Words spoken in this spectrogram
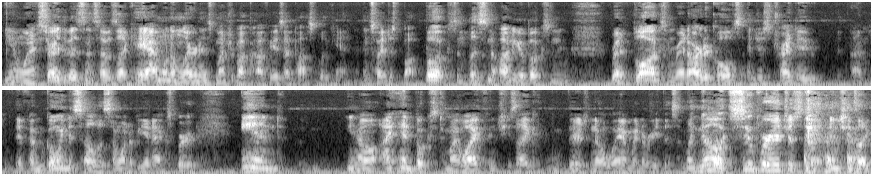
you know when i started the business i was like hey i want to learn as much about coffee as i possibly can. And so i just bought books and listened to audiobooks and read blogs and read articles and just tried to uh, if i'm going to sell this i want to be an expert. And you know i hand books to my wife and she's like there's no way i'm going to read this i'm like no it's super interesting and she's like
